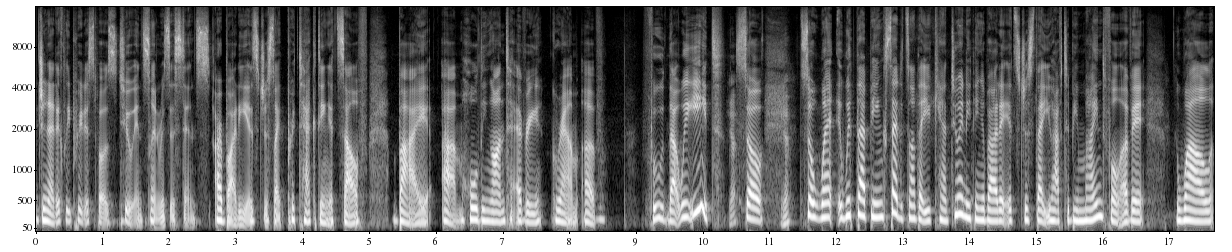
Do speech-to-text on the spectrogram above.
genetically predisposed to insulin resistance. Our body is just like protecting itself by um, holding on to every gram of food that we eat. Yeah. So Yeah. so when with that being said, it's not that you can't do anything about it. It's just that you have to be mindful of it while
